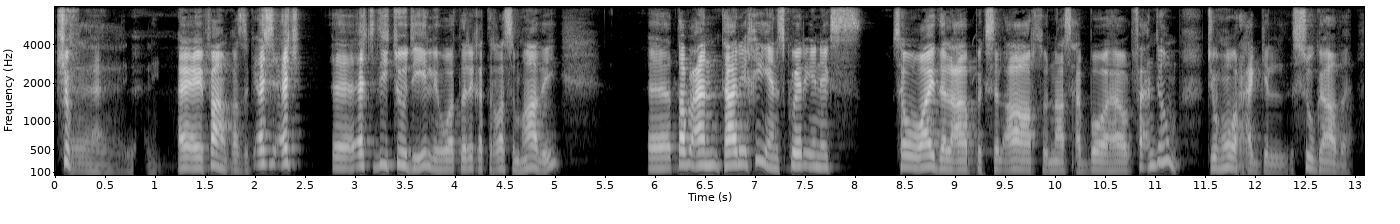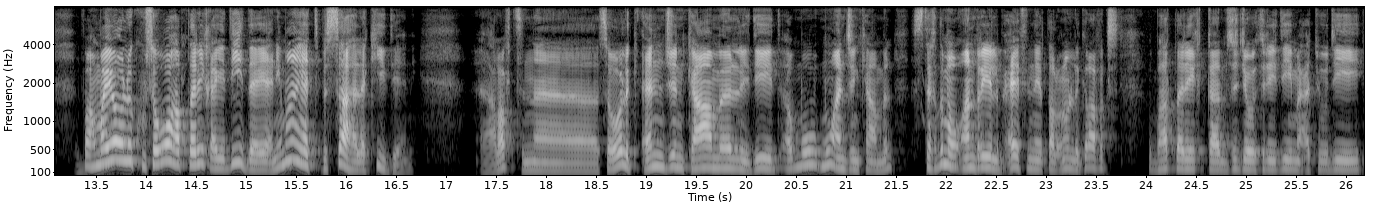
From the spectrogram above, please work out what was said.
شوف آه يعني. إي إي فاهم قصدك. اتش اتش اتش دي 2 دي اللي هو طريقة الرسم هذه آه، طبعا تاريخيا سكوير انكس سووا وايد ألعاب pixel art والناس حبوها فعندهم جمهور حق السوق هذا. فهم يولك وسووها بطريقة جديدة يعني ما جت بالساهل أكيد يعني. عرفت؟ انه سووا لك engine كامل جديد أو مو مو engine كامل استخدموا Unreal بحيث انه يطلعون ال graphics بهالطريقة مزجوا 3D مع 2D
